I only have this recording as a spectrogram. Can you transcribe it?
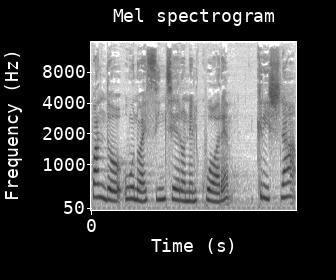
Quando uno è sincero nel cuore, Krishna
